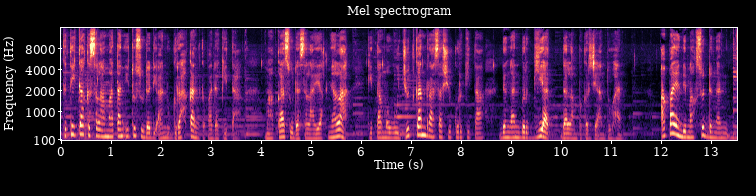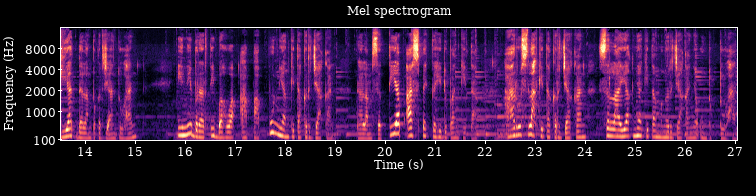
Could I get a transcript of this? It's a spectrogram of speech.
Ketika keselamatan itu sudah dianugerahkan kepada kita, maka sudah selayaknya lah kita mewujudkan rasa syukur kita dengan bergiat dalam pekerjaan Tuhan. Apa yang dimaksud dengan giat dalam pekerjaan Tuhan? Ini berarti bahwa apa pun yang kita kerjakan, dalam setiap aspek kehidupan kita, haruslah kita kerjakan selayaknya kita mengerjakannya untuk Tuhan.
